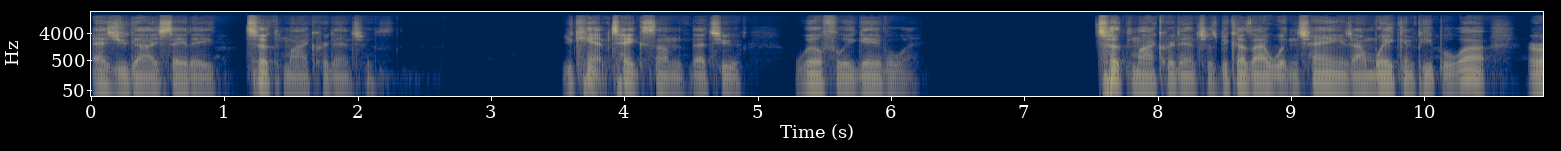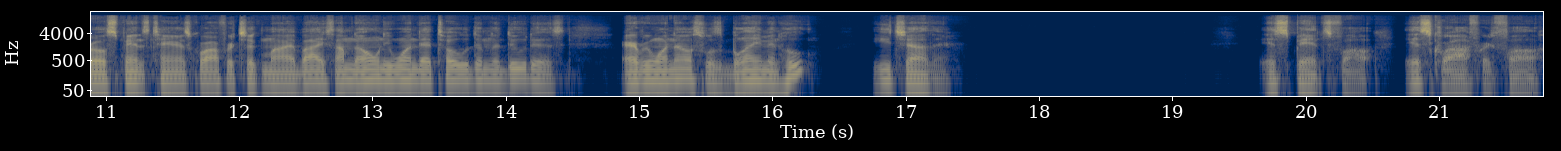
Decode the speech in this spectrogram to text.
as you guys say, they took my credentials. You can't take some that you willfully gave away. Took my credentials because I wouldn't change. I'm waking people up. Errol Spence, Terrence Crawford took my advice. I'm the only one that told them to do this. Everyone else was blaming who? Each other. It's Spence's fault. It's Crawford's fault.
